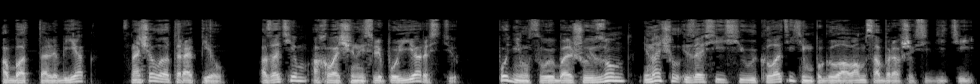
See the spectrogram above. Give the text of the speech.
Аббат Тальбьяк сначала оторопел, а затем, охваченный слепой яростью, поднял свой большой зонт и начал изо всей силы колотить им по головам собравшихся детей.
